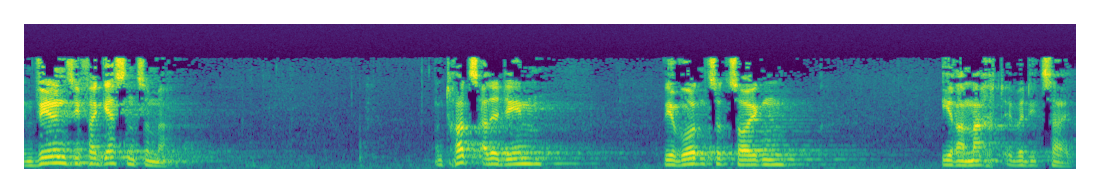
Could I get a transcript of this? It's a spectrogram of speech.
dem Willen, sie vergessen zu machen. Und trotz alledem, wir wurden zu Zeugen ihrer Macht über die Zeit.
